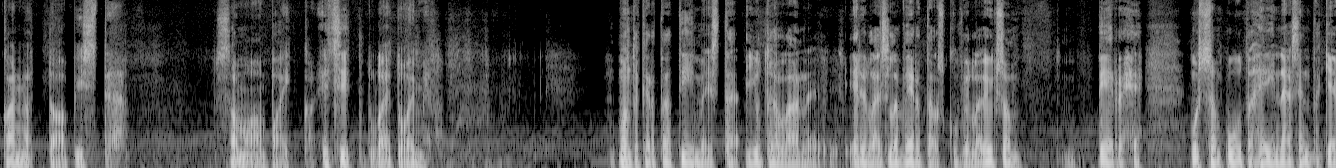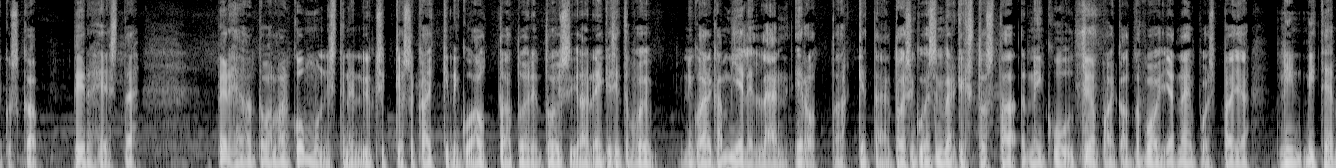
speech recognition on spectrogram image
kannattaa pistää. samaan paikkaan, että siitä tulee toimiva. Monta kertaa tiimeistä jutellaan erilaisilla vertauskuvilla. Yksi on perhe. Musta on puuta heinää sen takia, koska perheestä – perhe on tavallaan kommunistinen yksikkö, jossa kaikki niin kuin auttaa toinen toisiaan, eikä siitä voi niin kuin ainakaan mielellään erottaa ketään, toisin kuin esimerkiksi tuosta niin kuin työpaikalta voi ja näin poispäin. Ja, niin miten,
